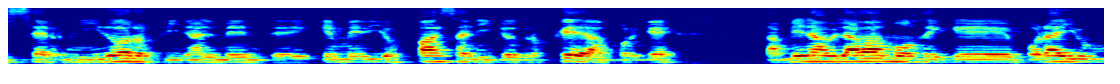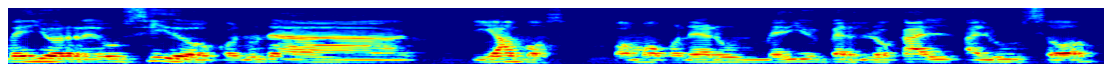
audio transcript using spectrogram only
cernidor finalmente? ¿De qué medios pasan y qué otros quedan? Porque también hablábamos de que por ahí un medio reducido con una, digamos, vamos a poner un medio hiperlocal al uso,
